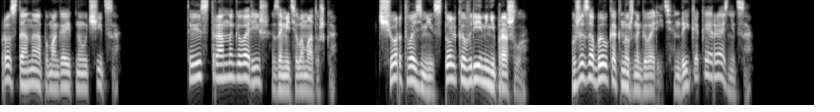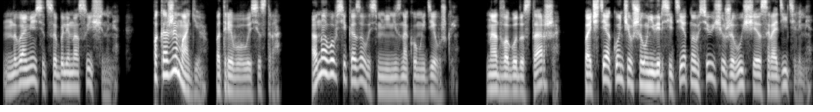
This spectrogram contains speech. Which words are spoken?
Просто она помогает научиться. «Ты странно говоришь», — заметила матушка. Черт возьми, столько времени прошло. Уже забыл, как нужно говорить. Да и какая разница? Два месяца были насыщенными. «Покажи магию», — потребовала сестра. Она вовсе казалась мне незнакомой девушкой. На два года старше, почти окончившая университет, но все еще живущая с родителями.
